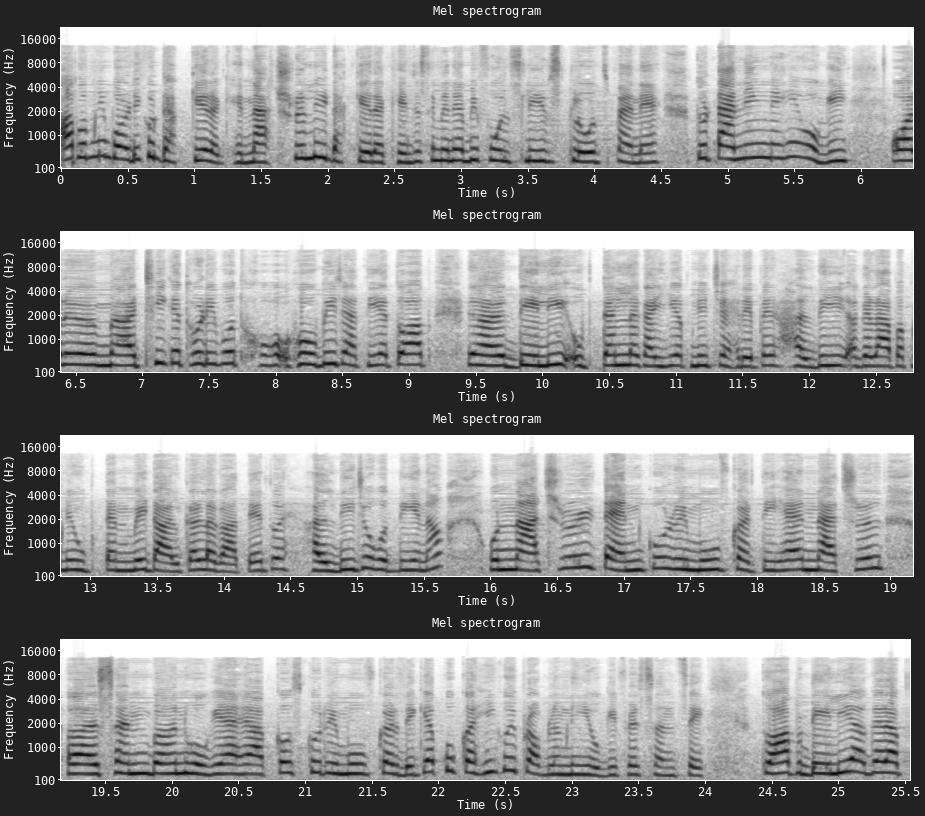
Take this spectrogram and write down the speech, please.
आप अपनी बॉडी को ढक के रखें नेचुरली ढक के रखें। जैसे मैंने अभी फुल स्लीव्स क्लोथ्स पहने हैं तो टैनिंग नहीं होगी। और ठीक है थोड़ी बहुत हो, हो भी जाती है तो आप डेली उपटन लगाइए अपने चेहरे पर हल्दी अगर आप अपने उपटन में डालकर लगाते हैं तो हल्दी जो होती है ना, वो नेचुरल टेन को रिमूव करती है। नेचुरल सन बर्न हो गया है आपका, उसको रिमूव कर देगी। आपको कहीं कोई प्रॉब्लम नहीं होगी फिर सन से। तो आप डेली अगर आप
